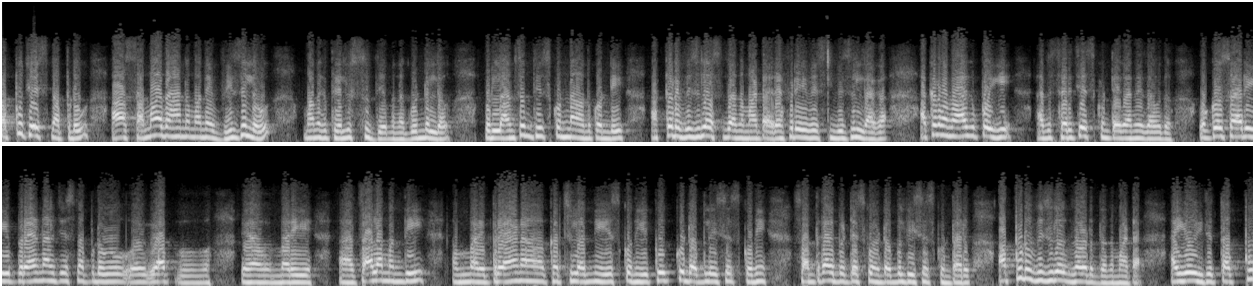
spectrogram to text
తప్పు చేసినప్పుడు ఆ సమాధానం అనే విజులు మనకు తెలుస్తుంది మన గుండెల్లో. ఇప్పుడు లంచం తీసుకున్నాం అనుకోండి అక్కడ విజిల్ వస్తుంది అనమాట రెఫరీ విజిల్ లాగా. అక్కడ మనం ఆగిపోయి అది సరి చేసుకుంటే కానీ ఇది అవ్వదు. ఒక్కోసారి ప్రయాణాలు చేసినప్పుడు మరి చాలా మంది మరి ప్రయాణ ఖర్చులన్నీ వేసుకొని ఎక్కువ ఎక్కువ డబ్బులు వేసేసుకొని సంతకాలు పెట్టేసుకొని డబ్బులు తీసేసుకుంటారు. అప్పుడు విజులో నిలబడద్దు అనమాట అయ్యో ఇది తప్పు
